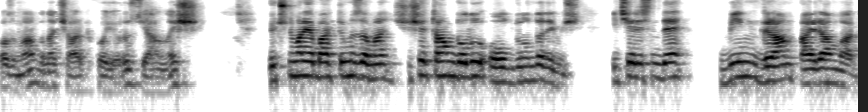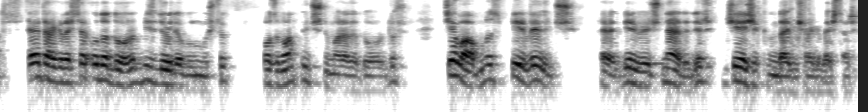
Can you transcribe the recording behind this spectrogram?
O zaman buna çarpı koyuyoruz. Yanlış. 3 numaraya baktığımız zaman şişe tam dolu olduğunda demiş. İçerisinde 1000 gram ayran vardır. Evet arkadaşlar o da doğru. Biz de öyle bulmuştuk. O zaman 3 numara da doğrudur. Cevabımız 1 ve 3. Evet 1 ve 3 nerededir? C şıkkındaymış arkadaşlar.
